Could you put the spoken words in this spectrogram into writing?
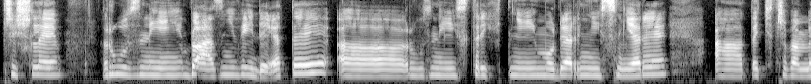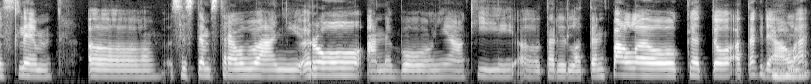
Přišly různé bláznivý diety, různý striktní moderní směry a teď třeba myslím uh, systém stravování RO, anebo nějaký uh, tadyhle ten paleo, keto a tak dále. Mm.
